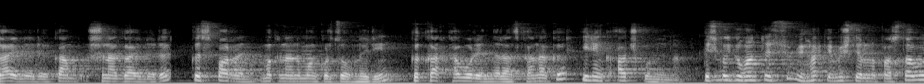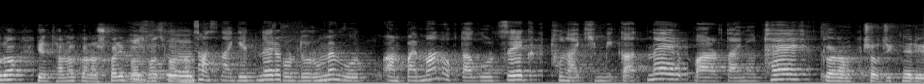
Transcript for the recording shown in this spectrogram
գայլերը կամ շնագայլերը կսպառեն մկնանման կրծողներին, կկարգավորեն նրանց քանակը, իրենք աճ կունենան։ Իսկ գյուղատնտեսությունը իհարկե միշտ էլ նպաստավոր է կենթանական աշխարհի բազմացման համար։ Մասնագետները հորդորում են, որ անպայման օգտագործեք թունաքիմիկատներ, պարտանյութեր։ Կարամ չղջիկների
